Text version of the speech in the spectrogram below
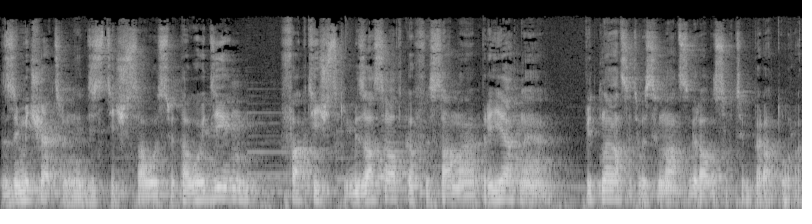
Замечательный 10-часовой световой день. Фактически без осадков. И самое приятное 15-18 градусов температура.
